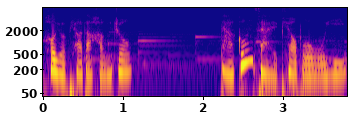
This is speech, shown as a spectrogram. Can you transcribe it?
后又飘到杭州。打工仔漂泊无依，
